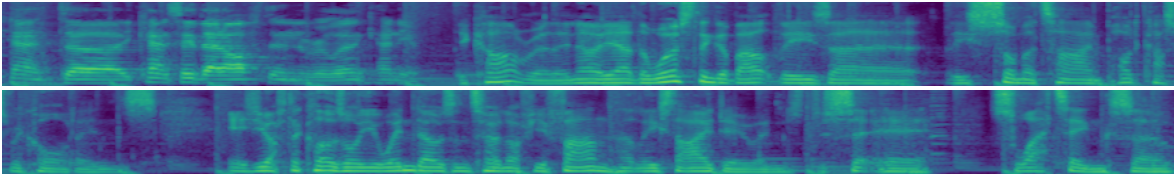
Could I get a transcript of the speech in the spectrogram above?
can't uh, you can't say that often in Berlin, can you? You can't really. No, yeah. The worst thing about these uh, these summertime podcast recordings is you have to close all your windows and turn off your fan. At least I do, and just sit here sweating. So,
